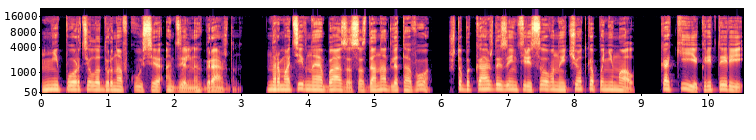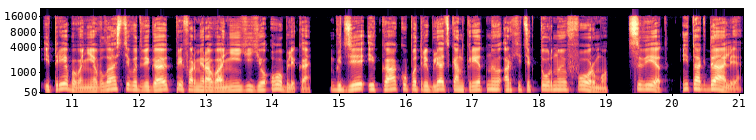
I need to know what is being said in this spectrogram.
не портило дурновкусие отдельных граждан. Нормативная база создана для того, чтобы каждый заинтересованный четко понимал, какие критерии и требования власти выдвигают при формировании ее облика, где и как употреблять конкретную архитектурную форму, цвет и так далее.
